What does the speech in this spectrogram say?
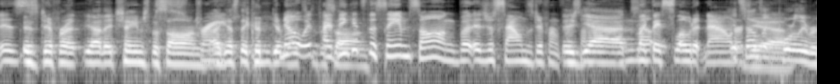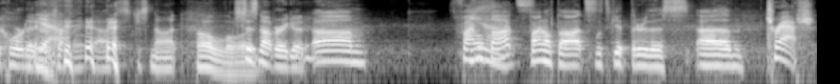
is is different. Yeah, they changed the song. I guess they couldn't get no. It, to the I think it's the same song, but it just sounds different. For Uh, some yeah, it's like not- they slowed it down. It or sounds something. like poorly recorded Yeah. or something. Yeah, it's just not. Oh lord. It's just not very good. Um, Final yeah, thoughts. Final thoughts. Let's get through this. Um, Trash.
